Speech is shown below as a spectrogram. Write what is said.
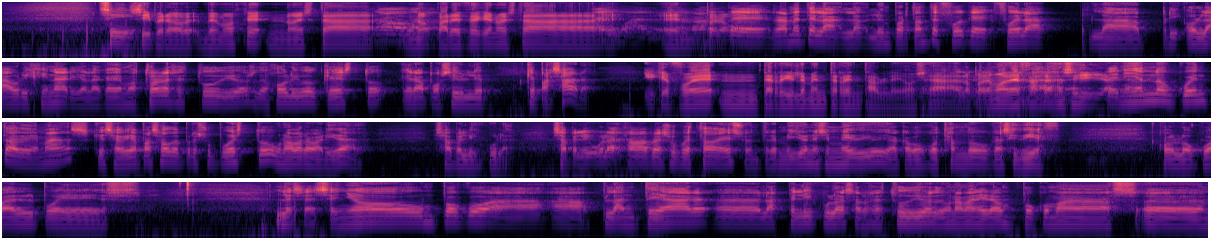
Sí, Sí, pero vemos que no está. No, No, bueno. parece que no está. da igual. o sea, en- realmente pero bueno. realmente la- la- lo importante fue que fue la, la, o la originaria, la que demostró a los estudios de Hollywood que esto era posible que pasara. Y que fue mm, terriblemente rentable. O sea, lo podemos dejar así. Teniendo en cuenta además que se había pasado de presupuesto una barbaridad esa película. Esa película estaba presupuestada eso, en 3 millones y medio y acabó costando casi 10. Con lo cual, pues les enseñó un poco a, a plantear eh, las películas a los estudios de una manera un poco más eh,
